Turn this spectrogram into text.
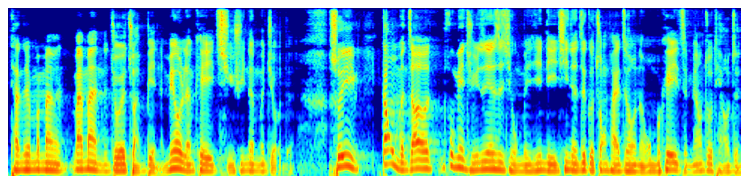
它就慢慢慢慢的就会转变的。没有人可以持续那么久的。所以，当我们知道负面情绪这件事情，我们已经理清了这个状态之后呢，我们可以怎么样做调整？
